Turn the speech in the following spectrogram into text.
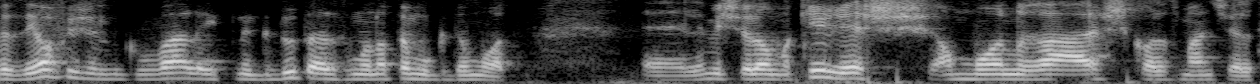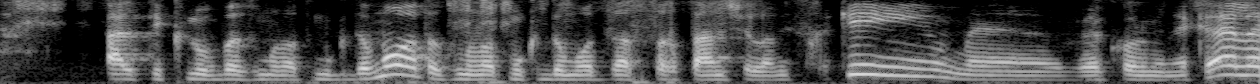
וזה יופי של תגובה להתנגדות ההזמנות המוקדמות. אה, למי שלא מכיר, יש המון רעש כל הזמן של אל תקנו בהזמנות מוקדמות, הזמנות מוקדמות זה הסרטן של המשחקים אה, וכל מיני כאלה,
